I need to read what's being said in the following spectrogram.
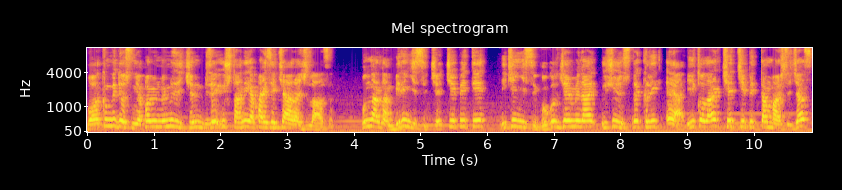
Bu akım videosunu yapabilmemiz için bize 3 tane yapay zeka aracı lazım. Bunlardan birincisi ChatGPT, ikincisi Google Gemini, üçüncüsü de Click AI. İlk olarak ChatGPT'den başlayacağız.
